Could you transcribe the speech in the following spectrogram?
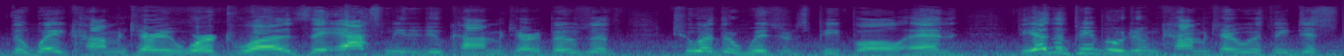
the way commentary worked was they asked me to do commentary, but it was with two other Wizards people, and the other people who were doing commentary with me just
